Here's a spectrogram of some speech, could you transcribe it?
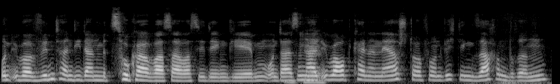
und überwintern die dann mit Zuckerwasser, was sie denen geben. Und da sind Okay. halt überhaupt keine Nährstoffe und wichtigen Sachen drin.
